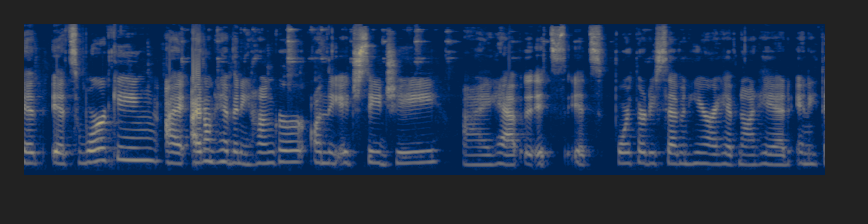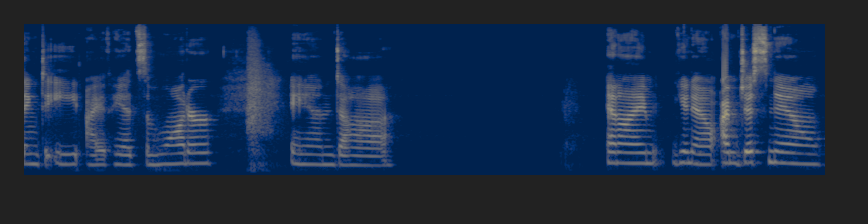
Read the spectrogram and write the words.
it, it's working. I, I don't have any hunger on the HCG. I have it's it's 4:37 here. I have not had anything to eat. I have had some water, and uh, and I'm you know I'm just now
